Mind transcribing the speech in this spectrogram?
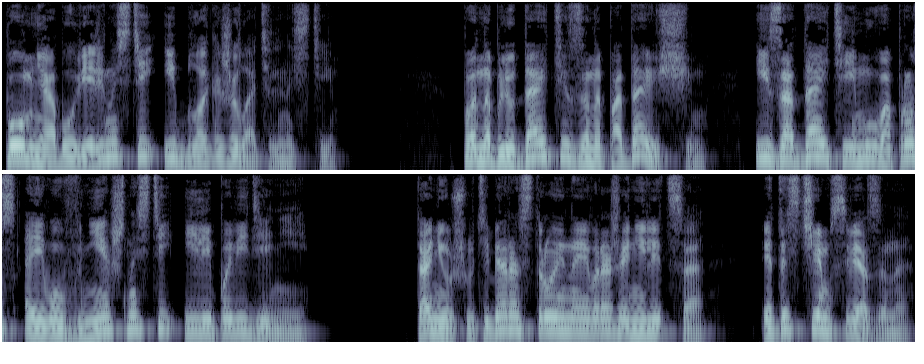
помня об уверенности и благожелательности. Понаблюдайте за нападающим и задайте ему вопрос о его внешности или поведении. «Танюш, у тебя расстроенное выражение лица. Это с чем связано?»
